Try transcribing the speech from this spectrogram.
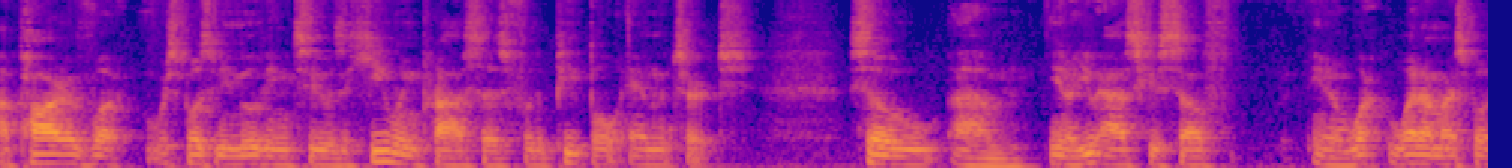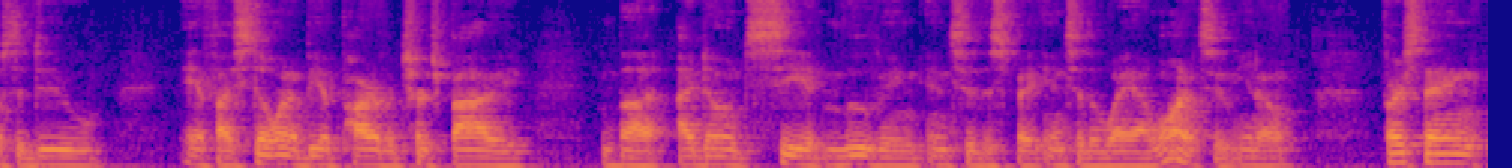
a part of what we're supposed to be moving to is a healing process for the people and the church. So, um, you know, you ask yourself, you know, what, what am I supposed to do if I still want to be a part of a church body, but I don't see it moving into the space, into the way I want it to, you know? First thing,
